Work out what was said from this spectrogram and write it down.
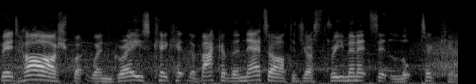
Bit harsh, but when Gray's kick hit the back of the net after just three minutes, it looked a killer.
